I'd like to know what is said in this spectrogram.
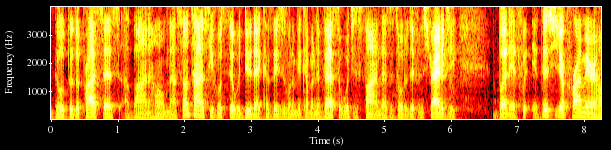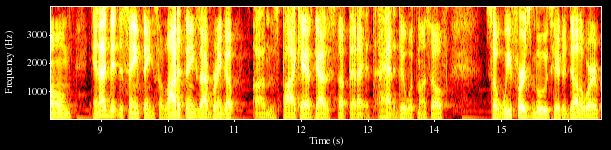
go through the process of buying a home. Now, sometimes people still would do that because they just want to become an investor, which is fine. That's a total different strategy. But if if this is your primary home, and I did the same thing, so a lot of things I bring up on this podcast, guys, is stuff that I, I had to deal with myself. So we first moved here to Delaware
